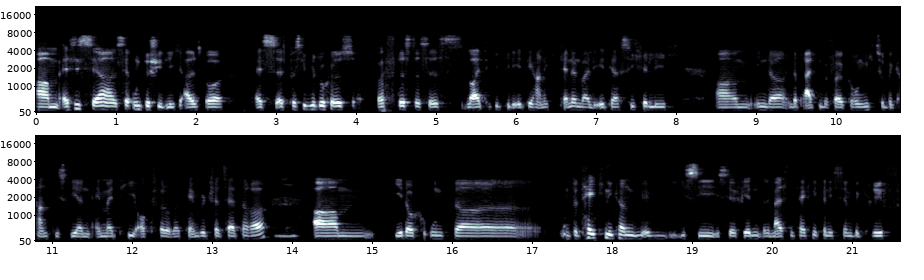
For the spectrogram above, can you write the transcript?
Ähm, es ist sehr, sehr unterschiedlich. Also es, es, passiert mir durchaus öfters, dass es Leute gibt, die die ETH nicht kennen, weil die ETH sicherlich ähm, in, der, in der breiten Bevölkerung nicht so bekannt ist wie ein MIT, Oxford oder Cambridge etc. Mhm. Ähm, jedoch unter, unter Technikern ist sie, ist sie auf jeden, den meisten Technikern ist sie ein Begriff,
